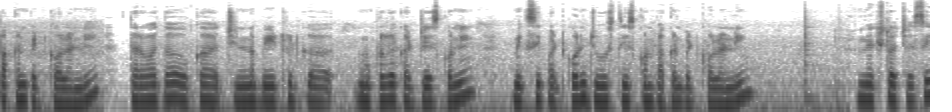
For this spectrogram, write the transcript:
పక్కన పెట్టుకోవాలండి. తర్వాత ఒక చిన్న బీట్రూట్ ముక్కలుగా కట్ చేసుకొని మిక్సీ పట్టుకొని జ్యూస్ తీసుకొని పక్కన పెట్టుకోవాలండి. నెక్స్ట్ వచ్చేసి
